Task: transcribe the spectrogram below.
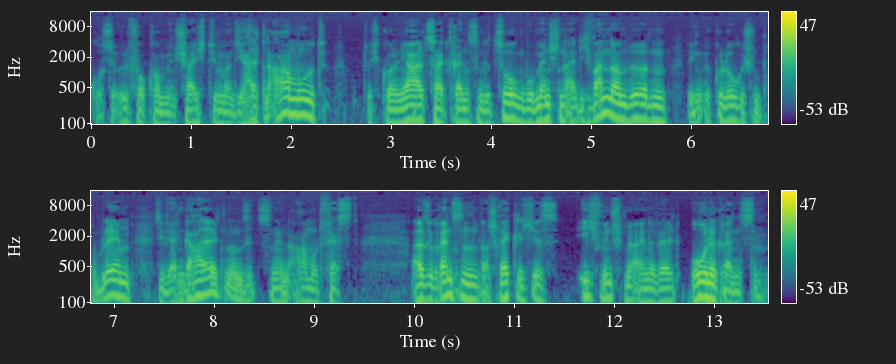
große Ölvorkommen in Scheichtümern, sie halten Armut, durch Kolonialzeitgrenzen gezogen, wo Menschen eigentlich wandern würden wegen ökologischen Problemen. Sie werden gehalten und sitzen in Armut fest. Also Grenzen sind was Schreckliches. Ich wünsche mir eine Welt ohne Grenzen.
